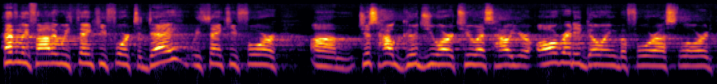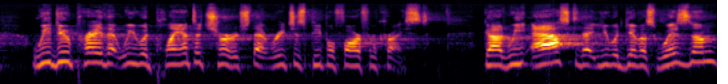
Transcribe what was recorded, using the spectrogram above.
Heavenly Father, we thank you for today. We thank you for um, just how good you are to us, how you're already going before us, Lord. We do pray that we would plant a church that reaches people far from Christ. God, we ask that you would give us wisdom.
